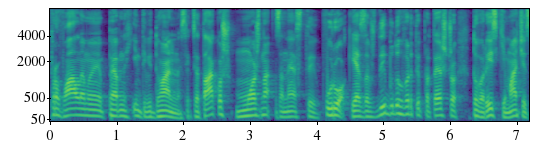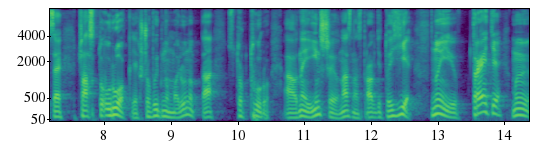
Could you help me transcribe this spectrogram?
провалами певних індивідуальностей. Це також можна занести в урок. Я завжди буду говорити про те, що товариські матчі це часто урок, якщо видно малюнок та структуру. А одне і інше у нас насправді то є. Ну і Третє, ми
